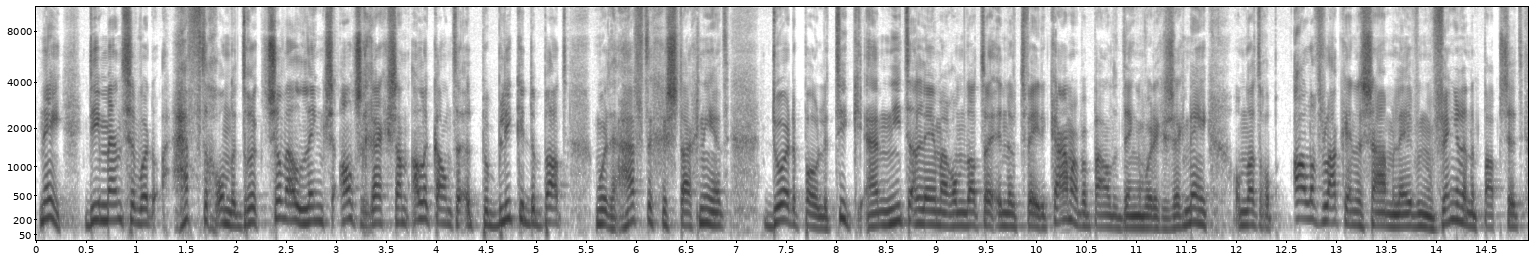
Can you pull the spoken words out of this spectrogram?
Nee, die mensen worden heftig onderdrukt, zowel links als rechts aan alle kanten. Het publieke debat wordt heftig gestagneerd door de politiek. En niet alleen maar omdat er in de Tweede Kamer bepaalde dingen worden gezegd. Nee, omdat er op alle vlakken in de samenleving een vinger in de pap zit.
